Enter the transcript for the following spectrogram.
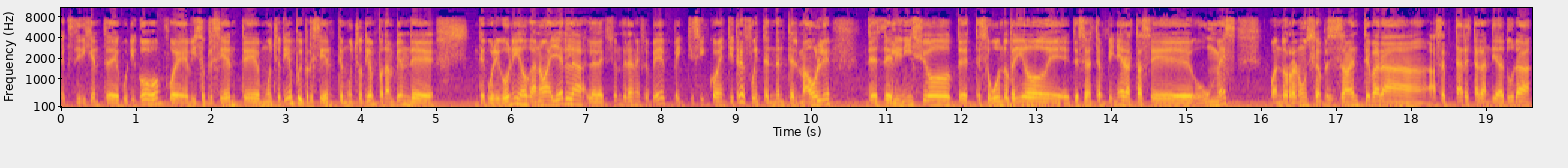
ex dirigente de Curicó, fue vicepresidente mucho tiempo y presidente mucho tiempo también de, de Curicó Unido, ganó ayer la, elección de la NFP 25-23, fue intendente del Maule desde el inicio de este segundo periodo de, de, Sebastián Piñera hasta hace un mes, cuando renuncia precisamente para aceptar esta candidatura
